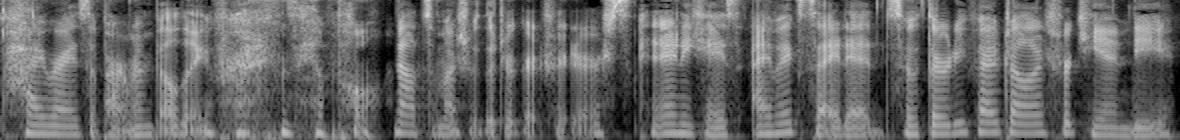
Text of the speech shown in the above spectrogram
high rise apartment building, for example. Not so much with the trick or treaters. In any case, I'm excited. So $35 for candy.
